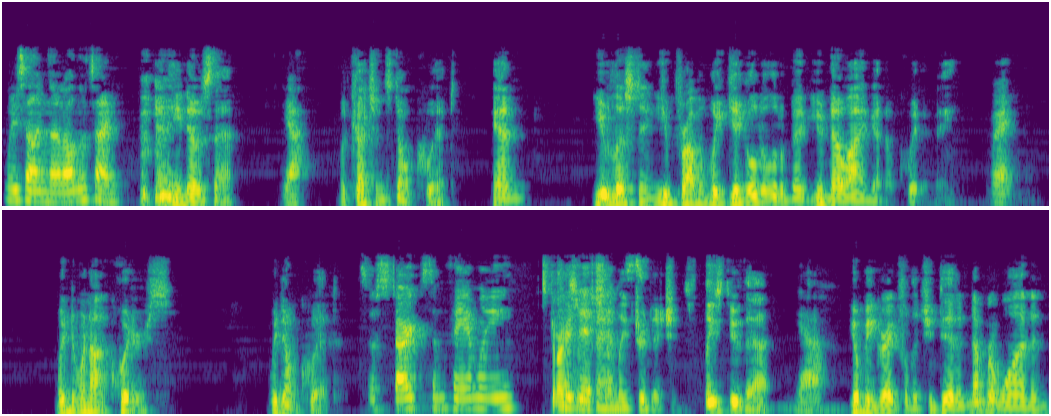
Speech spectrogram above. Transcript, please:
We tell him that all the time. and he knows that. Yeah. McCutchens don't quit. And you listening, you probably giggled a little bit. You know I ain't got no quit in me. Right. We, we're not quitters. We don't quit. So start some family. Start some family traditions. Please do that. Yeah. You'll be grateful that you did. And number one, and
